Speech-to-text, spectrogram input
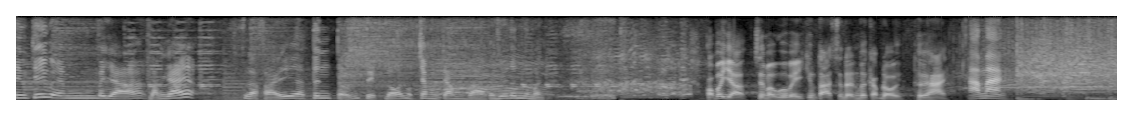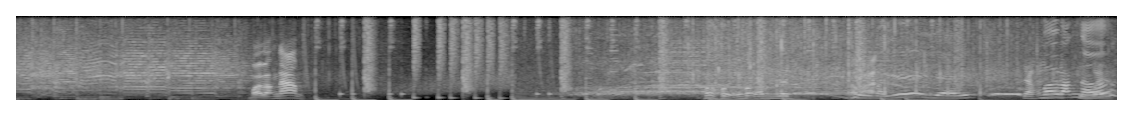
tiêu chí của em bây giờ á, bạn gái á, là phải à, tin tưởng tuyệt đối 100% vào cái giới tính của mình. Còn bây giờ xin mời quý vị chúng ta sẽ đến với cặp đôi thứ hai. Hạ màn. Mời bạn Nam. Ôi ôi anh Linh Gì mà ghê vậy. Chào Mời bạn nữ.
